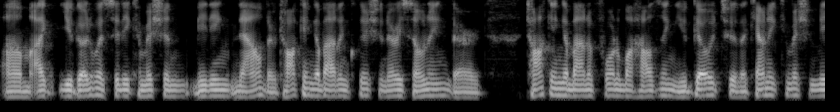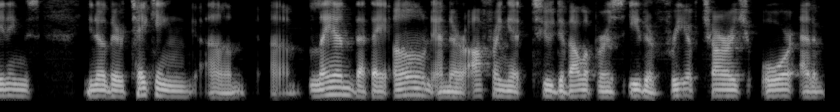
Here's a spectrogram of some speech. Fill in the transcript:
Um, I, you go to a city commission meeting now, they're talking about inclusionary zoning. They're talking about affordable housing. You go to the county commission meetings, you know, they're taking um, uh, land that they own and they're offering it to developers either free of charge or at a,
